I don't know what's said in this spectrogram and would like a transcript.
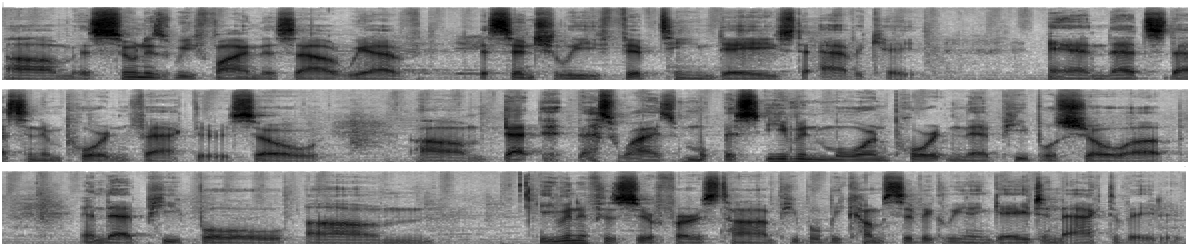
Um, as soon as we find this out, we have essentially 15 days to advocate, and that's that's an important factor. So um, that that's why it's, mo- it's even more important that people show up and that people um, even if it's your first time, people become civically engaged and activated.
